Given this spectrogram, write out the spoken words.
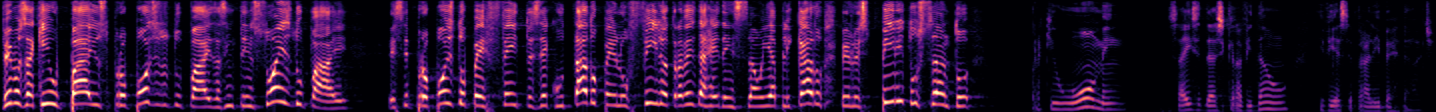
Vemos aqui o Pai, os propósitos do Pai, as intenções do Pai, esse propósito perfeito executado pelo Filho através da redenção e aplicado pelo Espírito Santo para que o homem saísse da escravidão e viesse para a liberdade.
